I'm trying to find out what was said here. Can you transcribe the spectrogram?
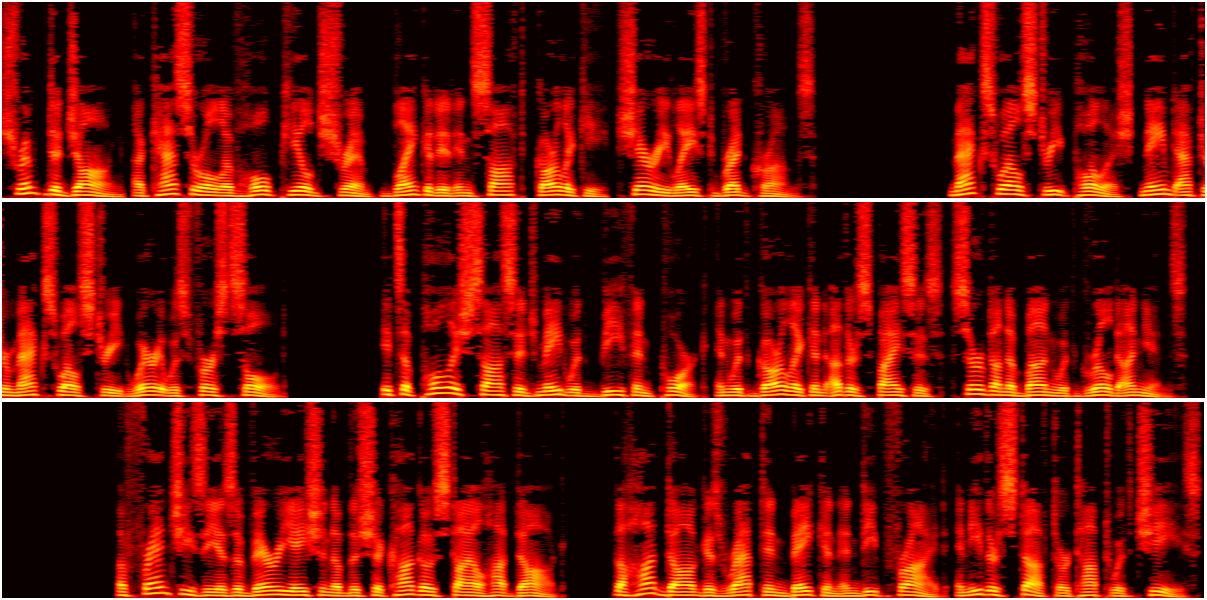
Shrimp DeJonghe, a casserole of whole peeled shrimp blanketed in soft, garlicky, sherry-laced bread crumbs. Maxwell Street Polish, named after Maxwell Street where it was first sold. It's a Polish sausage made with beef and pork, and with garlic and other spices, served on a bun with grilled onions. A Francheezie is a variation of the Chicago-style hot dog. The hot dog is wrapped in bacon and deep-fried, and either stuffed or topped with cheese.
